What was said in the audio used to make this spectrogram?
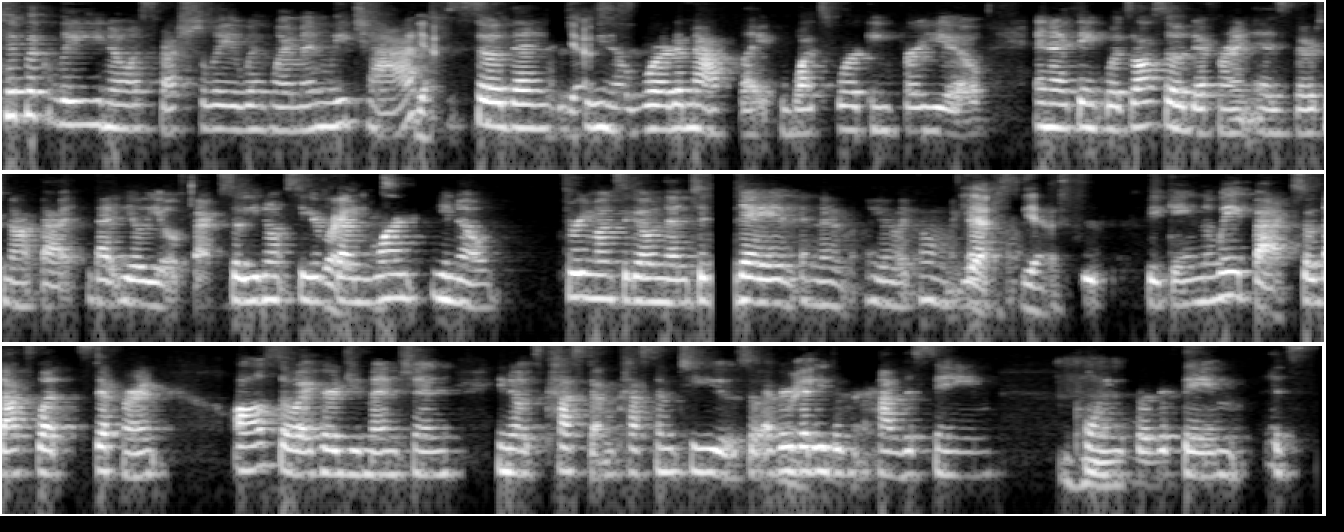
typically, you know, especially with women, we chat. Yes. So then, yes. you know, word of mouth, like what's working for you. And I think what's also different is there's not that that yo-yo effect. So you don't see your right. friend one, you know, three months ago and then today, and then you're like, oh my gosh, yes, yes, you gain the weight back. So that's what's different. Also, I heard you mention, you know, it's custom, custom to you. So everybody right. doesn't have the same mm-hmm. points or the same. It's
